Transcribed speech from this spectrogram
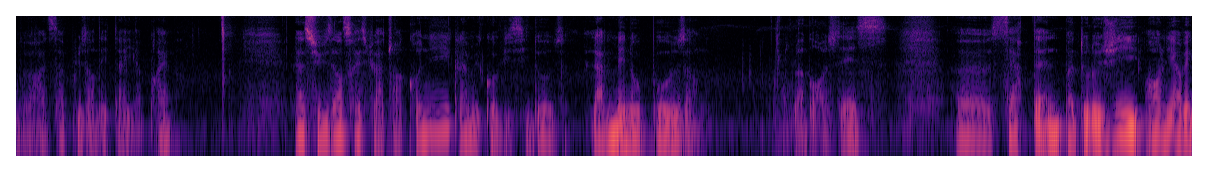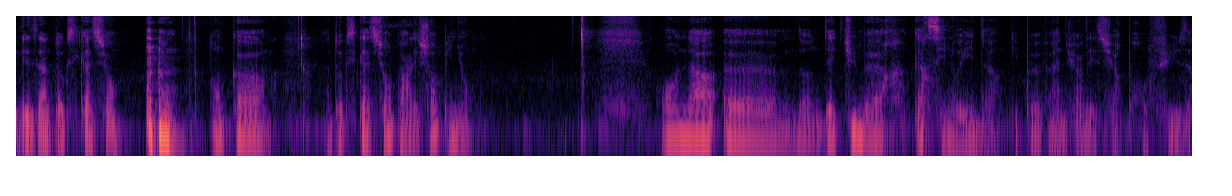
on verra ça plus en détail après, l'insuffisance respiratoire chronique, la mucoviscidose, la ménopause, la grossesse, euh, certaines pathologies en lien avec des intoxications, donc intoxication par les champignons, on a euh, des tumeurs carcinoïdes qui peuvent induire des surprofuses.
